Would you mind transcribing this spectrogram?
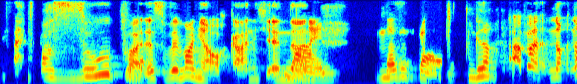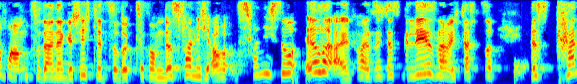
ist einfach super. Ja. Das will man ja auch gar nicht ändern. Nein. Hm. Das ist geil. Genau. Aber noch, noch mal, um zu deiner Geschichte zurückzukommen, das fand ich auch, das fand ich so irre einfach, als ich das gelesen habe. Ich dachte so, das kann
